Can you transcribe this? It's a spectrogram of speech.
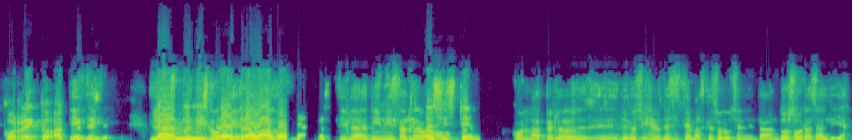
Correcto. la ministra de Trabajo. Y la ministra de Trabajo. Con la perla de, los ingenieros de sistemas, que solo se necesitaban dos horas al día.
